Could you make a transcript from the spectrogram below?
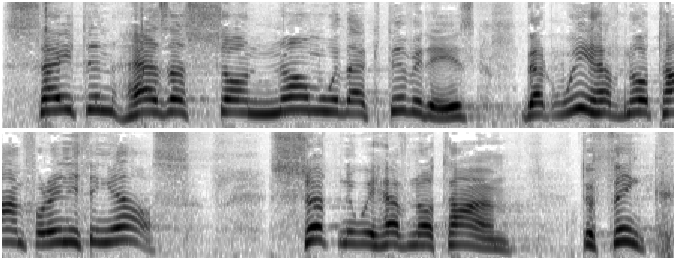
Satan has us so numb with activities that we have no time for anything else. Certainly, we have no time to think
